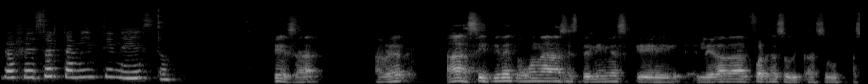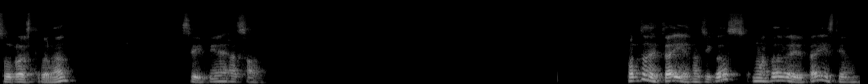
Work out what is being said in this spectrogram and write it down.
Profesor, también tiene esto. ¿Qué es? ah? A ver. Ah, sí, tiene como unas este, líneas que le van a dar fuerza a su, a su, a su rostro, ¿no? Sí, tienes razón. ¿Cuántos detalles, no, chicos? Un montón de detalles tiene.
